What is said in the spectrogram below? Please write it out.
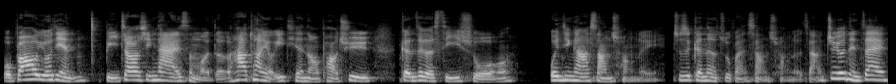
我不知道有点比较心态还是什么的。他突然有一天哦，跑去跟这个 C 说，我已经跟他上床了，就是跟那个主管上床了，这样就有点在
